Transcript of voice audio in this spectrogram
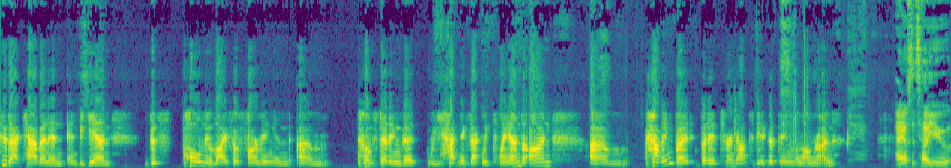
to that cabin and, and began this whole new life of farming and um, homesteading that we hadn't exactly planned on um, having, but but it turned out to be a good thing in the long run. I have to tell you,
